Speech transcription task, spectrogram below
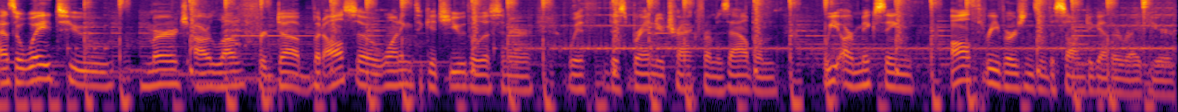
as a way to merge our love for dub, but also wanting to get you, the listener, with this brand new track from his album, we are mixing all three versions of the song together right here.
